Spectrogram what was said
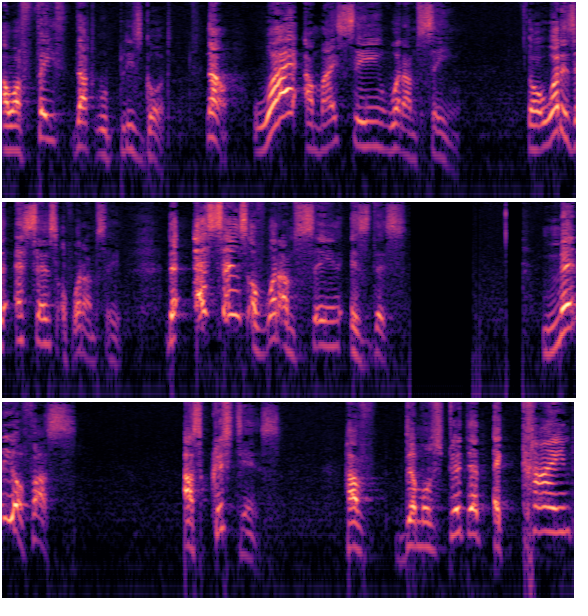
our faith that will please God. Now, why am I saying what I'm saying? Or what is the essence of what I'm saying? The essence of what I'm saying is this. Many of us, as Christians, have demonstrated a kind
